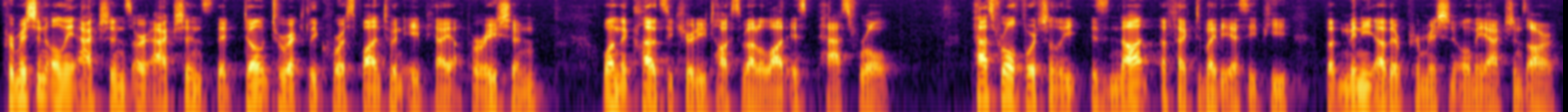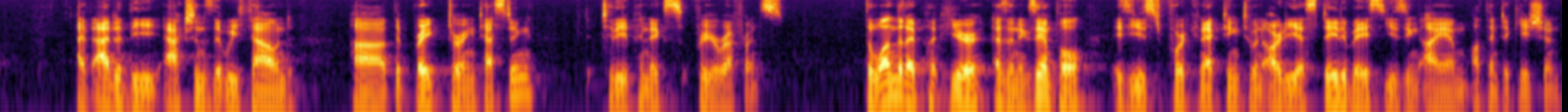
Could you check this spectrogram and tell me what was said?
Permission-only actions are actions that don't directly correspond to an API operation. One that cloud security talks about a lot is pass role. Pass role, fortunately, is not affected by the SCP, but many other permission-only actions are. I've added the actions that we found uh, that break during testing to the appendix for your reference. The one that I put here as an example is used for connecting to an RDS database using IAM authentication.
